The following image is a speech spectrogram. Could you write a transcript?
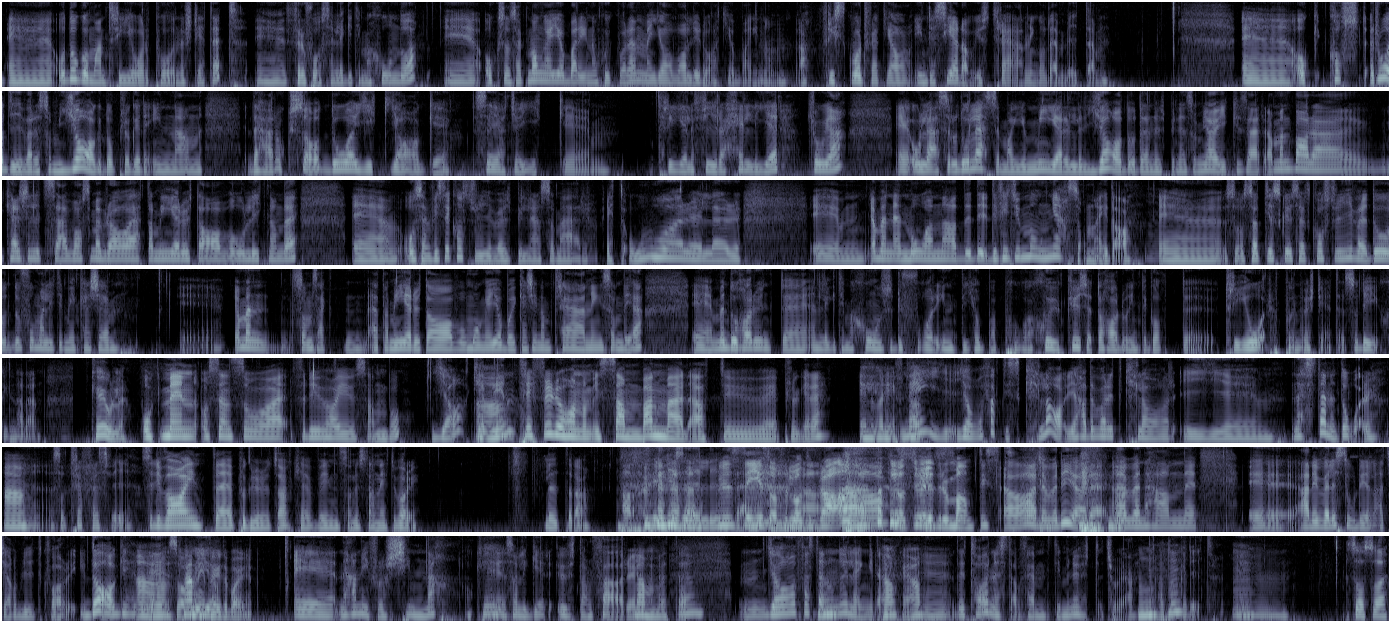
Eh, och då går man tre år på universitetet eh, för att få sin legitimation då. Eh, och som sagt, många jobbar inom sjukvården men jag valde då att jobba inom ja, friskvård för att jag är intresserad av just träning och den biten. Eh, och kostrådgivare som jag då pluggade innan det här också, då gick jag, säg att jag gick eh, tre eller fyra helger tror jag eh, och läser och då läser man ju mer, eller jag då den utbildningen som jag gick så här, ja men bara kanske lite så här vad som är bra att äta mer utav och liknande. Eh, och sen finns det kostrådgivarutbildningar som är ett år eller eh, ja, men en månad. Det, det finns ju många sådana idag. Eh, så, så att jag skulle säga att kostrådgivare, då, då får man lite mer kanske eh, ja, men som sagt äta mer utav och många jobbar ju kanske inom träning som det. Eh, men då har du inte en legitimation så du får inte jobba på sjukhuset och har då inte gått eh, tre år på universitetet. Så det är ju skillnaden. Kul. Och, men, och sen så, för du har ju sambo. Ja, Kevin. Ja. Träffade du honom i samband med att du eh, pluggade? Eller var det Eh, efteråt? Nej, jag var faktiskt klar. Jag hade varit klar i eh, nästan ett år. Ja. Eh, så träffades vi. Så det var inte på grund av Kevin som du stannade i Göteborg? Lite då. Ja, vi, vi säger lite. Du säger så för det låter Ja. bra. Ja, det låter väldigt romantiskt. Ja, nej, men det gör det. Nej, men han, eh, han är väldigt stor del att jag har blivit kvar idag. Ja, eh, så, Han är från Göteborg. eh, nej, han är från Kinna Okej. eh, som ligger utanför. Landvetter. Mm, Ja, fast Mm. ännu längre. Okej, ja. Eh, det tar nästan 50 minuter tror jag Mm. att Mhm. åka dit. Mm. Ehm, så, så,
